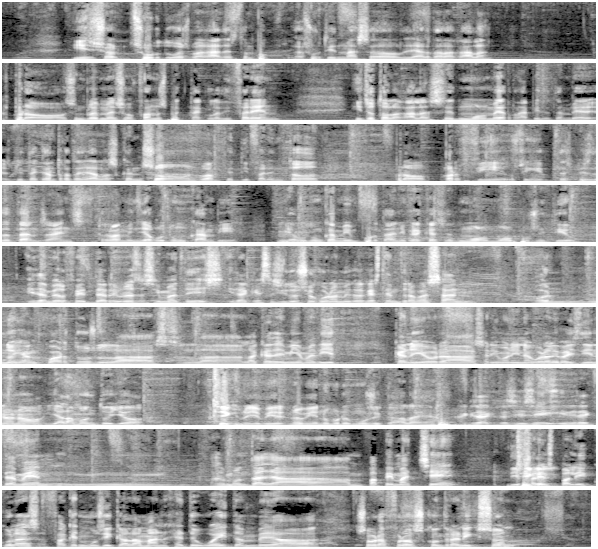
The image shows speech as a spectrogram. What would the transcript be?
I això surt dues vegades tampoc ha sortit massa al llarg de la gala però simplement això fa un espectacle diferent i tota la gala ha estat molt més ràpida. També és veritat que han retallat les cançons ho han fet diferent tot però per fi, o sigui, després de tants anys realment hi ha hagut un canvi. Hi ha hagut un canvi important i crec que ha estat molt, molt positiu. I també el fet de riure's de si mateix i d'aquesta situació econòmica que estem travessant on no hi ha quartos, les- la- l'acadèmia m'ha dit que no hi haurà cerimònia inaugural i vaig dir no, no, ja la monto jo. sí, que no hi havia, no hi havia número musical eh? Exacte, sí, sí, i directament mm, es munta allà en paper matxer diferents que- pel·lícules, fa aquest musical a Man Hathaway també a, sobre Frost contra Nixon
